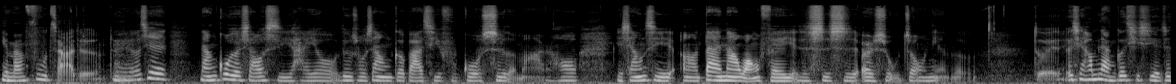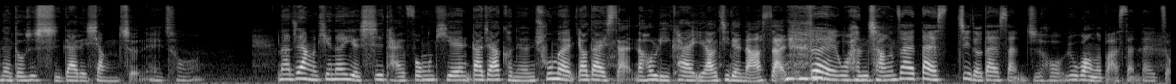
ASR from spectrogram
也蛮复杂的。对，嗯、而且难过的消息还有，例如说像戈巴契夫过世了嘛，然后也想起，嗯、呃，戴安娜王妃也是逝世二十五周年了。对，而且他们两个其实也真的都是时代的象征。没错。那这两天呢，也是台风天，大家可能出门要带伞，然后离开也要记得拿伞。对，我很常在带记得带伞之后，又忘了把伞带走。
